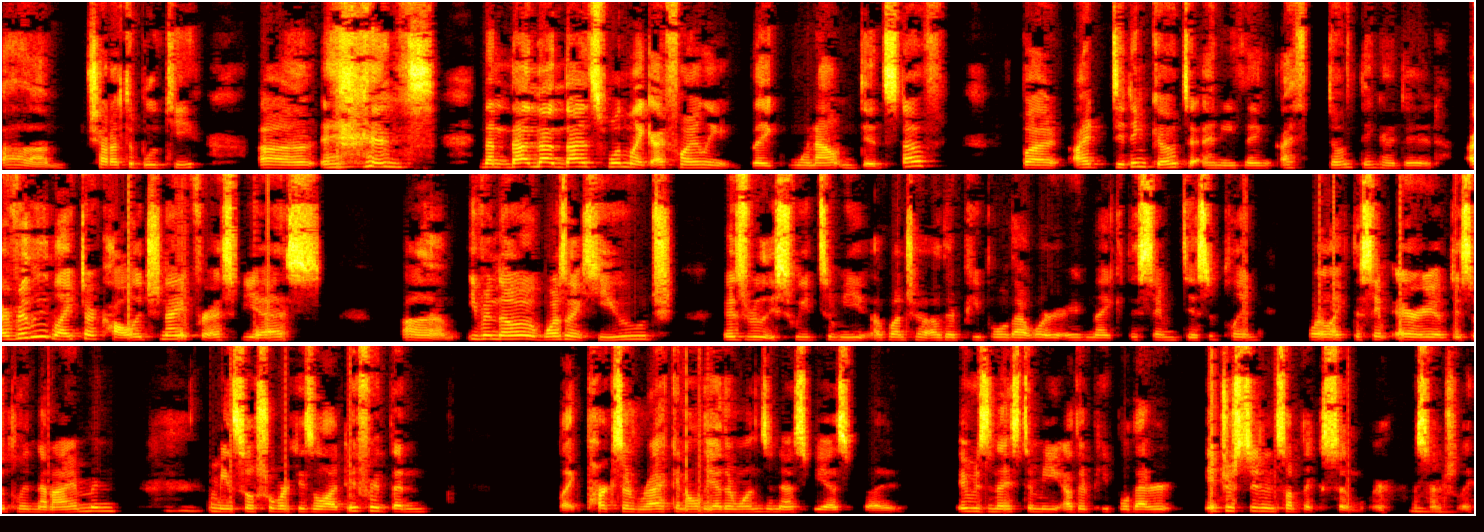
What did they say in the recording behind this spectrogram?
Um, shout out to Blue Key, uh, and then that, that that's when like I finally like went out and did stuff. But I didn't go to anything. I don't think I did. I really liked our college night for SBS. Um, even though it wasn't huge, it was really sweet to meet a bunch of other people that were in like the same discipline or like the same area of discipline that I'm in. I mean, social work is a lot different than like Parks and Rec and all the other ones in SBS, but it was nice to meet other people that are interested in something similar, essentially.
